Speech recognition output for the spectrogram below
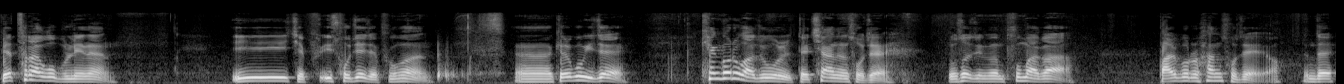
베트라고 불리는 이 제품, 이 소재 제품은 어, 결국 이제 캥거루 가죽을 대체하는 소재. 요서 지금 푸마가 발굴을 한 소재예요. 근데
